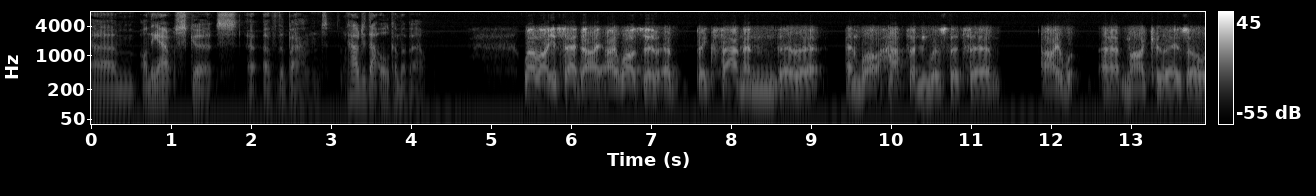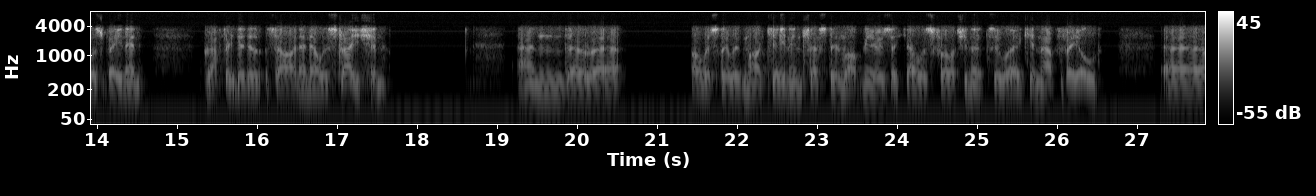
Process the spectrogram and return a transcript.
um, on the outskirts of the band. How did that all come about? Well, like you said, I, I was a, a, big fan, and uh, and what happened was that uh, I uh, my career has always been in graphic design and illustration, and uh, obviously with my keen interest in rock music, I was fortunate to work in that field uh,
